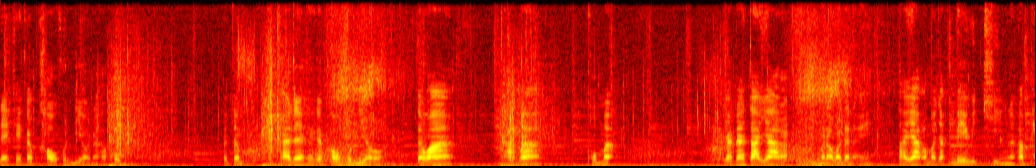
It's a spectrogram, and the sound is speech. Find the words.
ได้แค่กับเขาคนเดียวนะครับผมเราจะใช้ได้แค่กับเขาคนเดียว แต่ว่าถามว่าผมอะ อยากได้ตายยากอะ มันเอามาจากไหน ตายยากเอามาจากเดวิดคิงนะครับ แท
